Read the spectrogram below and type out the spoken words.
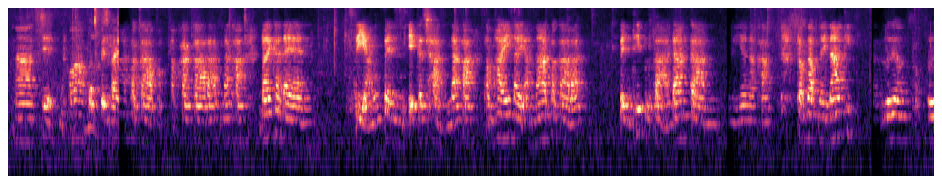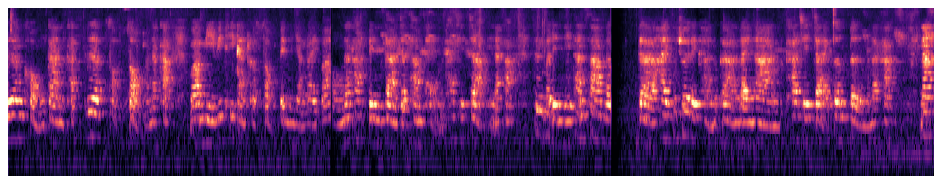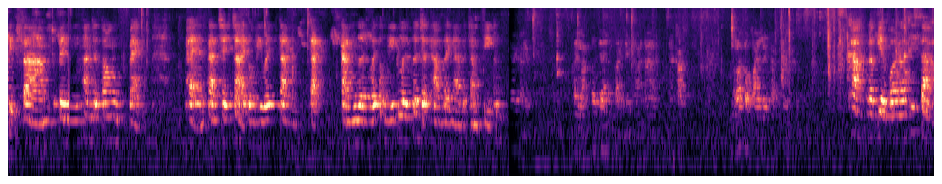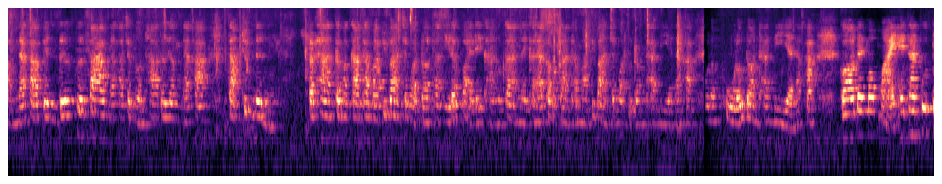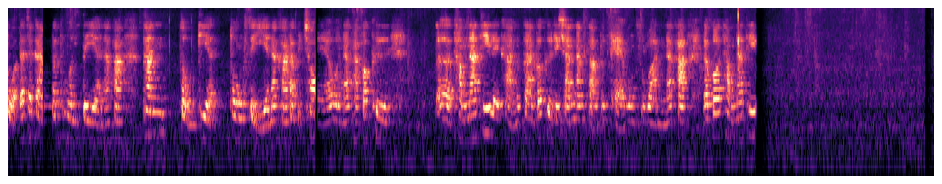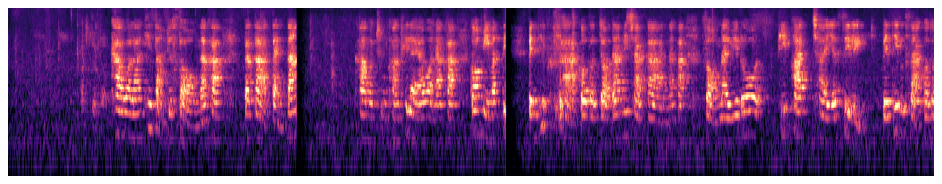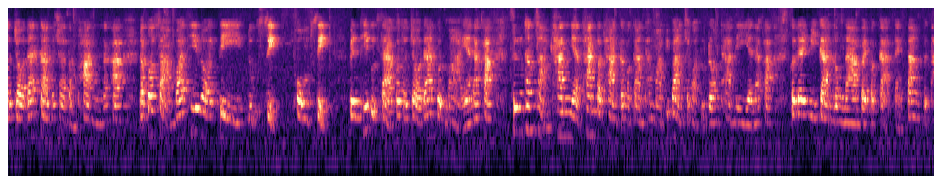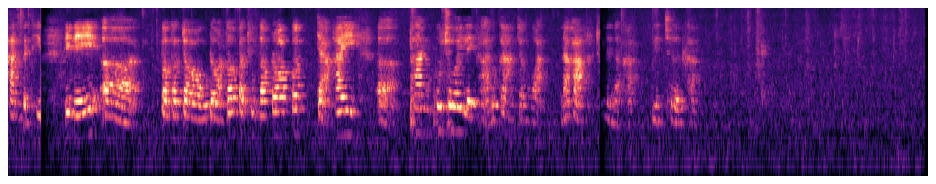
หน้าเจ็ดว่าหกเป็นรายภากาภาการัฐนะคะ ได้คะแนนเสียงเป็นเอกฉันท์นะคะทำให้ในอำนาจภาการัฐเป็นที่ปรึกษาด้านการนี้นะคะสำหรับในหน้าที่ เรื่องเรื่องของการคัดเลือกสอบสอบนะคะว่ามีวิธีการตรวจสอบเป็นอย่างไรบ้างนะคะเป็นการจัดทำแผนค่าใช้จ่ายนะคะ ซึ่งประเด็นนี้ท่านทราบแล้วจะให้ผู้ช่วยเลขานุการรายงานค่าใช้จ่ายเพิ่มเติมนะคะหน้า 13 จะเป็นท่านจะต้องแบ่งแผนการใช้จ่ายตรงนี้ไว้จัดจัดการเงินไว้ตรงนี้ด้วยเพื่อจะทำรายงานประจำปีทุกแก้ไขภายหลังก็แจ้งฝ่ในฐานะนะครับแล้วต่อไปเลยครับ ค่ะระเบียบวาระที่3นะคะเป็นเรื่องเพื่อทราบนะคะจำนวน 5 เรื่องนะคะ 3.1 ประธานกรรมการธรรมาภิบาลจังหวัดอุดรธานีและฝ่ายเลขานุการในคณะกรรมการธรรมาภิบาลจังหวัดอุดรธานีนะคะลำพูและอุดรธานีนะคะ ก็ได้มอบหมายให้ท่านผู้ตรวจราชการรัฐมนตรีนะคะ ท่านสมเกียรติธงศรีนะคะ รับผิดชอบแล้วนะคะก็คือเอ่อทำหน้าที่เลขานุการก็คือดิฉันนางสาวดุจแขวงสุวรรณนะคะ แล้วก็ทำหน้าที่ คาวาระที่ 3.2 นะคะ ประกาศแต่งตั้งคาวประชุมครั้งที่แล้วอะนะคะ ก็มีมติเป็นที่ปรึกษากตจด้านวิชาการนะคะสองนายวิโรธพิพัฒน์ชัยศิริ เป็นที่ปรึกษากตจด้านการประชาสัมพันธ์นะคะ แล้วก็สามว่าที่ร้อยตีดุสิตพรมสิทธิ์เป็นที่ปรึกษากตจด้านกฎหมายนะคะ ซึ่งทั้งสามท่านเนี่ยท่านประธานกรรมการธรรมาภิบาลจังหวัดอุดรธานีนะคะ ก็ได้มีการลงนามใบประกาศแต่งตั้งเป็นท่านเป็นที่ ทีนี้ เอ่อกตจอุดรก็ประชุมรอบๆก็อยากให้ท่านผู้ช่วยเลขานุการจังหวัดนะคะหนึ่งนะคะเรียนเชิญค่ะ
